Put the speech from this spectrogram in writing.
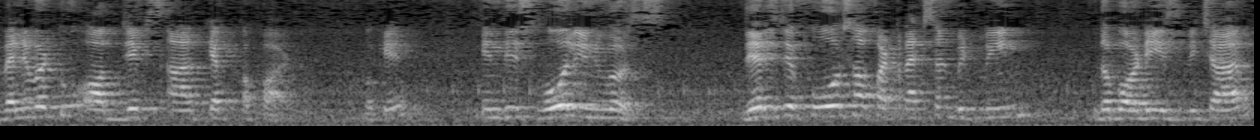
whenever two objects are kept apart okay? In this whole universe there is a force of attraction between the bodies which are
